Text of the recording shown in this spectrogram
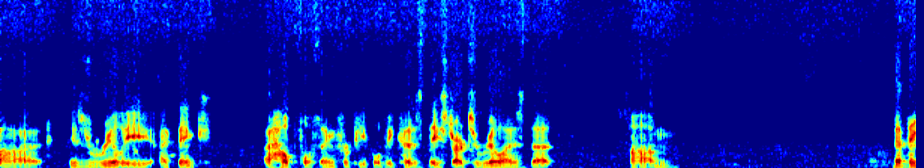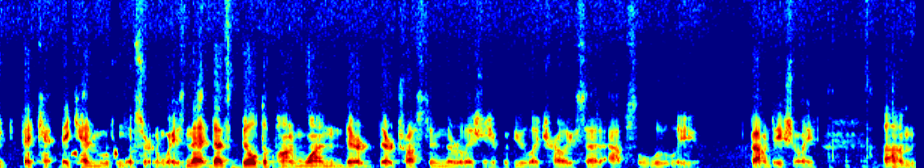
uh, is really, I think, a helpful thing for people because they start to realize that um, that they they can they can move in those certain ways, and that that's built upon one their their trust in the relationship with you, like Charlie said, absolutely foundationally, um,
